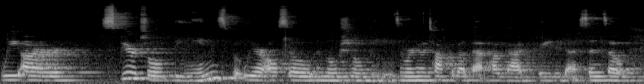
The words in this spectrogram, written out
We are spiritual beings, but we are also emotional beings. And we're going to talk about that, how God created us. And so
